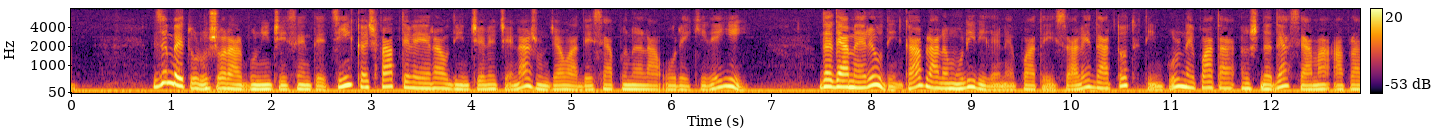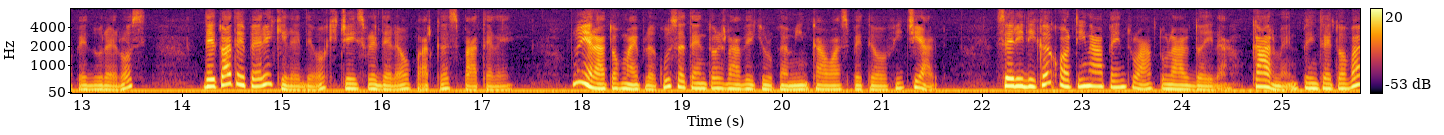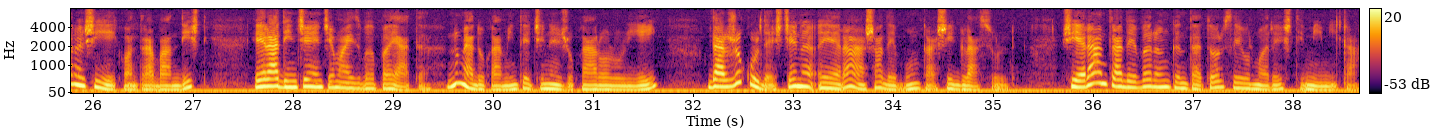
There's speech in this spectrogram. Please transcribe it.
Zâmbetul ușor al bunicii se înteți, căci faptele erau din cele ce n-ajungeau adesea până la urechile ei. Dădea mereu din cap la lămuririle nepoatei sale, dar tot timpul nepoata își dădea seama, aproape dureros, de toate perechile de ochi ce îi spredeleau parcă spatele. Nu era tocmai plăcut să te întorci la vechiul cămin ca oaspete oficial. Se ridică cortina pentru actul al doilea. Carmen, printre tovară și ei contrabandiști, era din ce în ce mai zvăpăiată. Nu mi-aduc aminte cine juca rolul ei, dar jocul de scenă îi era așa de bun ca și glasul. Și era într-adevăr încântător să-i urmărești mimica.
